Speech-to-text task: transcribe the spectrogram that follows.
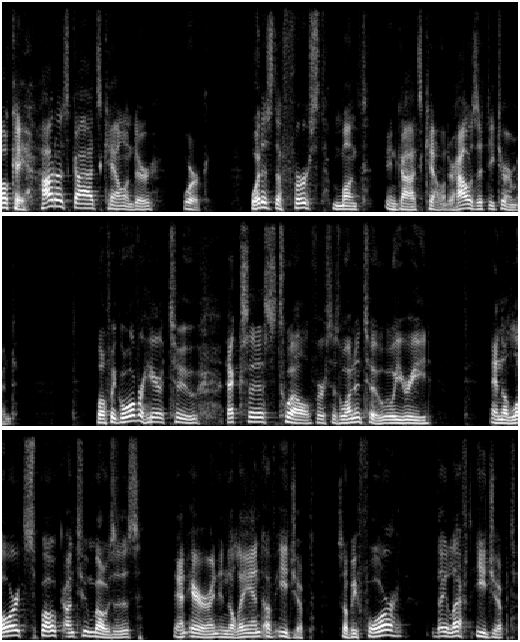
Okay, how does God's calendar work? What is the first month in God's calendar? How is it determined? Well, if we go over here to Exodus 12, verses 1 and 2, we read, and the Lord spoke unto Moses and Aaron in the land of Egypt. So before they left Egypt,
